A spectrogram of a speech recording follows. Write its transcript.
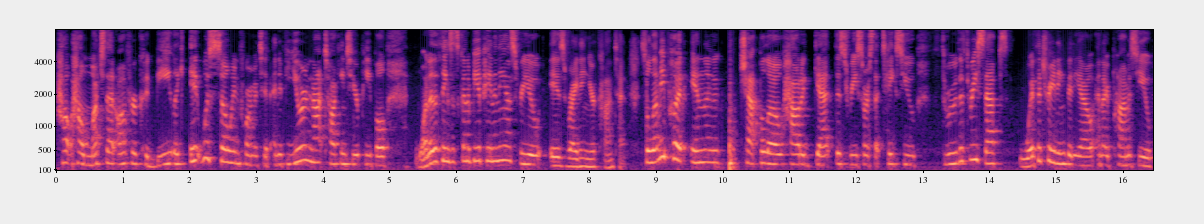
how, how much that offer could be. Like it was so informative. And if you're not talking to your people, one of the things that's going to be a pain in the ass for you is writing your content. So let me put in the chat below how to get this resource that takes you through the three steps with a training video. And I promise you,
